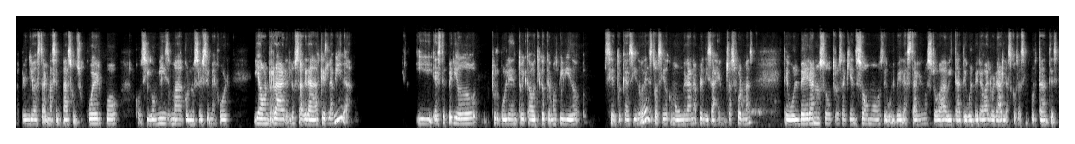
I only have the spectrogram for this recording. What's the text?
aprendió a estar más en paz con su cuerpo, consigo misma, a conocerse mejor y a honrar lo sagrada que es la vida. Y este periodo turbulento y caótico que hemos vivido, siento que ha sido esto, ha sido como un gran aprendizaje en muchas formas de volver a nosotros, a quien somos, de volver a estar en nuestro hábitat, de volver a valorar las cosas importantes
